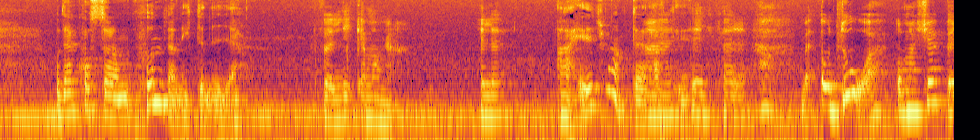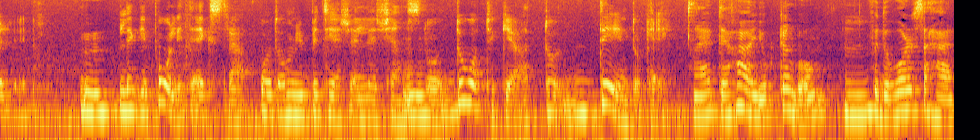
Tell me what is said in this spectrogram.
Och där kostar de 199. För lika många. Eller? Nej, det tror jag inte. Nej, det är färre. Och då, om man köper, lägger på lite extra och de beter sig eller känns då, då tycker jag att då, det är inte okej. Nej, det har jag gjort en gång. Mm. För då var det så här.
